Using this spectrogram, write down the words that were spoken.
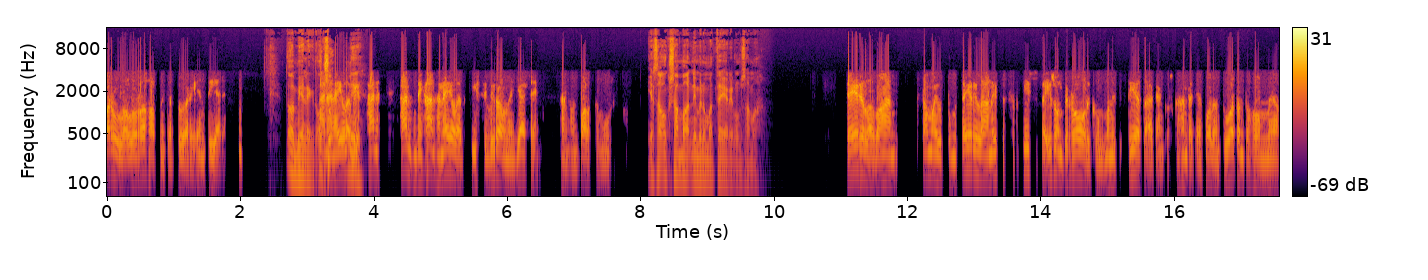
varulla ollut rahat, mikä pyörii, en tiedä. On mielenkiintoista. Hän, ei ole, niin. hän, hän, niin hän, hän ei ole Kissin virallinen jäsen, hän on palkkamuusikko. Ja se, onko sama nimenomaan Teirillä sama? Teirillä on vähän sama juttu, mutta Teirillä on itse asiassa Kississä isompi rooli kuin moni tietääkään, koska hän tekee paljon tuotantohommia.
